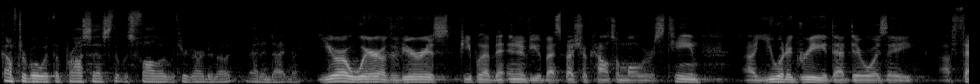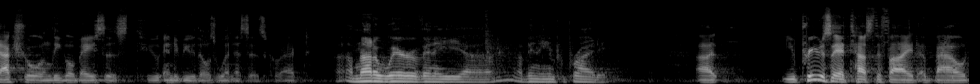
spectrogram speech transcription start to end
comfortable with the process that was followed with regard to tho- that indictment. You're aware of the various people that have been interviewed by Special Counsel Mueller's team. Uh, You would agree that there was a a factual and legal basis to interview those witnesses, correct? I'm not aware of any, uh, of any impropriety. Uh, You previously had testified about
